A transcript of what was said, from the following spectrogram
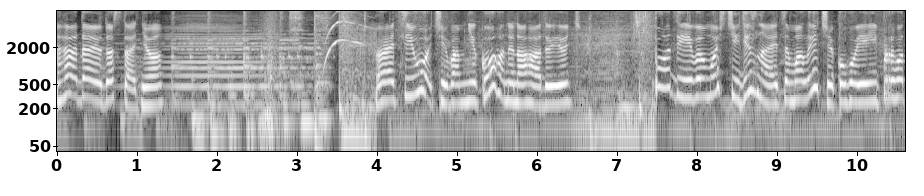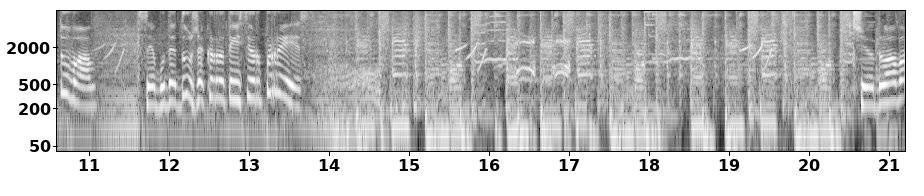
Гадаю, достатньо. А ці очі вам нікого не нагадують. Подивимось, чи дізнається малече, кого я їй приготував. Це буде дуже крутий сюрприз. Чудово!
